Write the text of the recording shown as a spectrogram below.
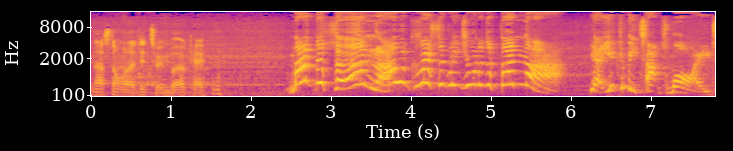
That's not what I did to him, but okay. Magnussen! How aggressively do you want to defend that? Yeah, you can be tapped wide.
